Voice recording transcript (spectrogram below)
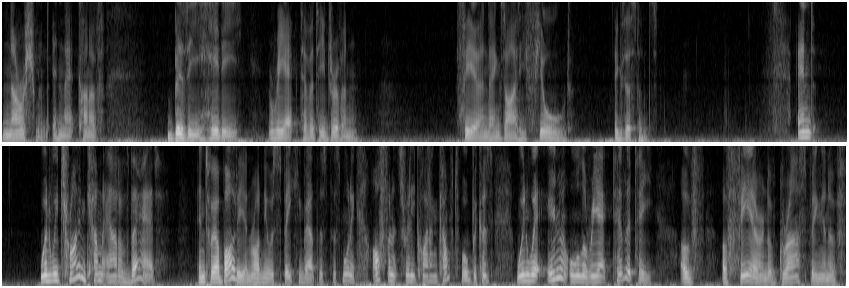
nourishment in that kind of busy, heady, reactivity driven, fear and anxiety fueled existence. And when we try and come out of that into our body, and Rodney was speaking about this this morning, often it's really quite uncomfortable because when we're in all the reactivity of, of fear and of grasping and of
